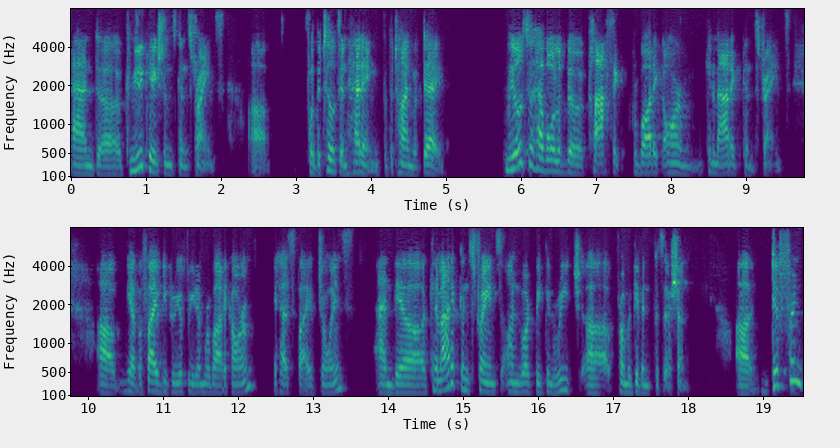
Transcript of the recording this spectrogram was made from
and uh, communications constraints. Uh, for the tilt and heading for the time of day. We also have all of the classic robotic arm kinematic constraints. Uh, we have a five degree of freedom robotic arm. It has five joints and there are kinematic constraints on what we can reach uh, from a given position. Uh, different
